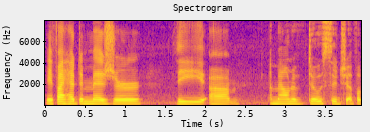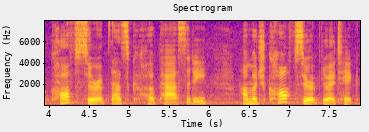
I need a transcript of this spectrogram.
If I had to measure the um, amount of dosage of a cough syrup, that's capacity. How much cough syrup do I take?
